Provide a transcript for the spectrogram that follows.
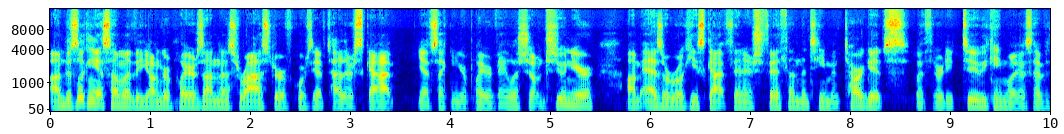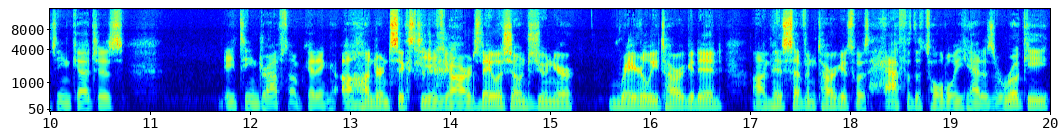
I'm just looking at some of the younger players on this roster. Of course, you have Tyler Scott. You have second year player Velus Jones Jr. Um, as a rookie, Scott finished fifth on the team in targets with 32. He came away with 17 catches. 18 drops. No, I'm kidding. 168 yards. Velus Jones Jr. rarely targeted. Um, his seven targets was half of the total he had as a rookie.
